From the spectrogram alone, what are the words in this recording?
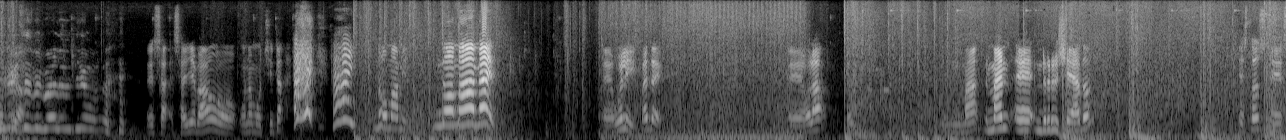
Hostia. es muy malo, tío. Eh, Se ha, se ha llevado una mochita. ¡Ay! ¡Ay! ¡No mames! ¡No mames! Eh, Willy, vete. Eh, hola. Me han eh, rusheado. Estos es.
